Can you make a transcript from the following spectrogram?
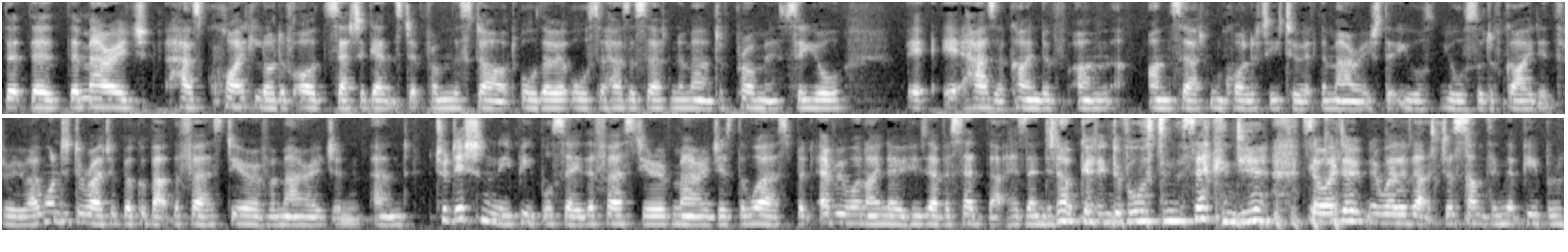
that the, the marriage has quite a lot of odds set against it from the start, although it also has a certain amount of promise. So you're it, it has a kind of um, uncertain quality to it, the marriage that you're, you're sort of guided through. I wanted to write a book about the first year of a marriage, and, and traditionally people say the first year of marriage is the worst, but everyone I know who's ever said that has ended up getting divorced in the second year. So I don't know whether that's just something that people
